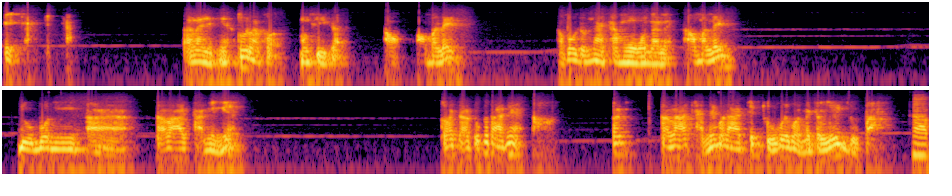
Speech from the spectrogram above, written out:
เกะกะเกะกะอะไรอย่างเงี้ยพวกเราก็บางทีก็เอาเอามาเล่นเอาพวกดวงงานขโมยนั่นแหละเอามาเล่น อยู่บนอ่าตารางขันอย่างเงี้ยก็จะเอาตุ๊กตาเนี่ยก็ตารางขันในยเวลาเช็ดถูบ่อยๆมันจะลื่นถูกปะครับ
